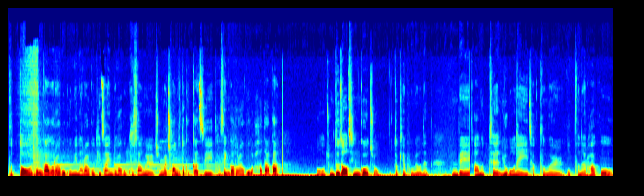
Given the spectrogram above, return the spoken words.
부터 생각을 하고 고민을 하고 디자인도 하고 구상을 정말 처음부터 끝까지 다 생각을 하고 하다가 어, 좀 늦어진 거죠. 어떻게 보면은. 근데 아무튼 이번에 이 작품을 오픈을 하고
